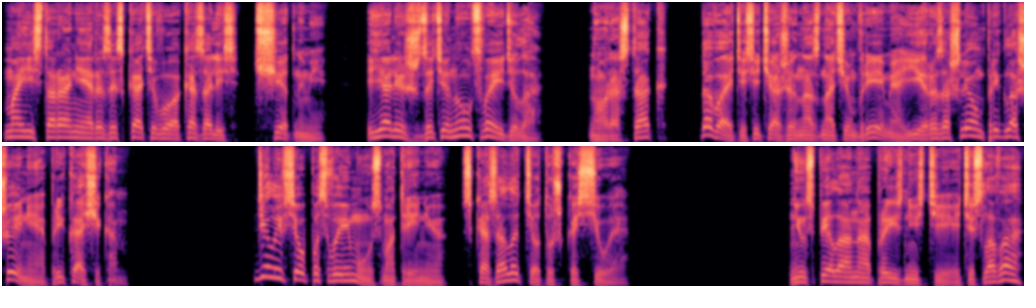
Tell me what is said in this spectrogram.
Мои старания разыскать его оказались тщетными, я лишь затянул свои дела. Но раз так, давайте сейчас же назначим время и разошлем приглашение приказчикам. «Делай все по своему усмотрению», — сказала тетушка Сюэ. Не успела она произнести эти слова,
